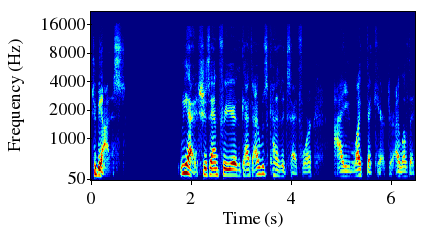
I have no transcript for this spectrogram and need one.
To be honest. Yeah, Shazam for year, the guy I was kind of excited for. I like that character. I love that.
